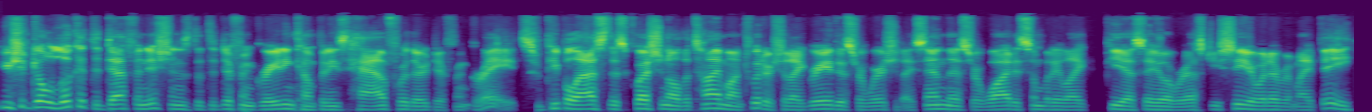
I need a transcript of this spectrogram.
you should go look at the definitions that the different grading companies have for their different grades. People ask this question all the time on Twitter, should I grade this or where should I send this or why does somebody like PSA over SGC or whatever it might be?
